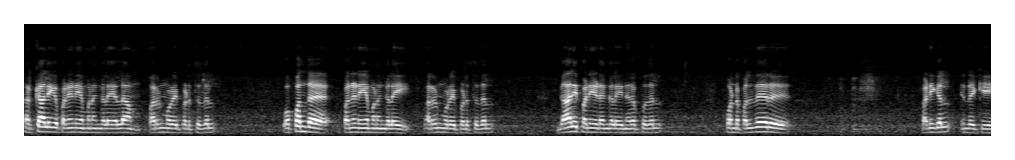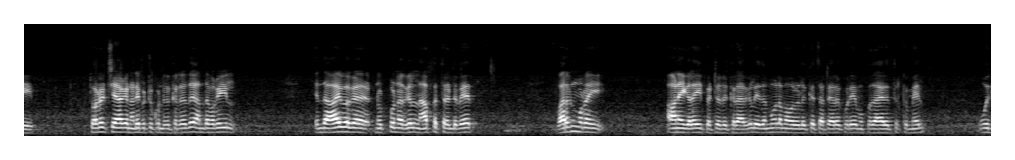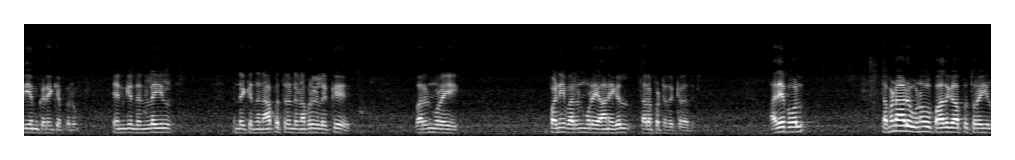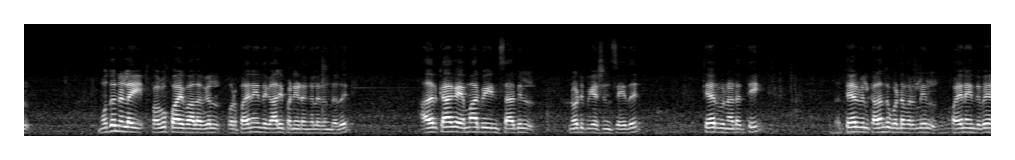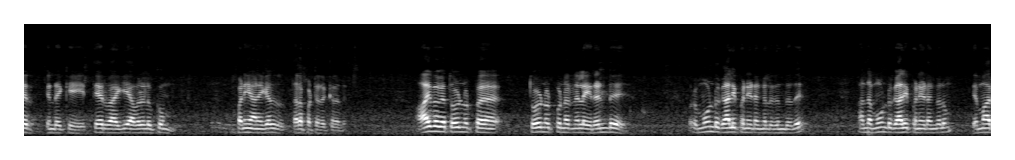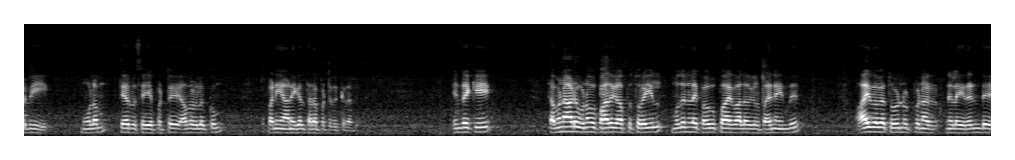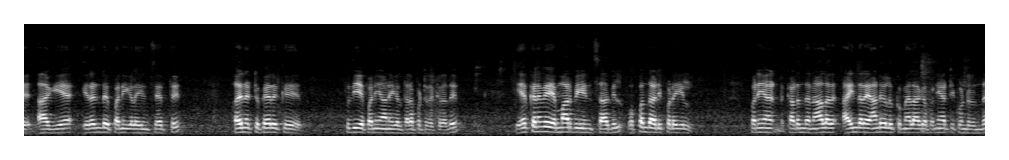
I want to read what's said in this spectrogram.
தற்காலிக பணி நியமனங்களை எல்லாம் வரன்முறைப்படுத்துதல் ஒப்பந்த பணி நியமனங்களை வரன்முறைப்படுத்துதல் காலி பணியிடங்களை நிரப்புதல் போன்ற பல்வேறு பணிகள் இன்றைக்கு தொடர்ச்சியாக நடைபெற்று கொண்டிருக்கிறது. அந்த வகையில் இந்த ஆய்வக நுட்புணர்கள் நாற்பத்தி ரெண்டு பேர் வரன்முறை ஆணைகளை பெற்றிருக்கிறார்கள். இதன் மூலம் அவர்களுக்கு சற்றேறக்குறைய முப்பதாயிரத்திற்கு மேல் ஊதியம் கிடைக்கப்பெறும் என்கின்ற நிலையில் இன்றைக்கு இந்த நாற்பத்தி ரெண்டு நபர்களுக்கு வரன்முறை பணி வரன்முறை ஆணைகள் தரப்பட்டிருக்கிறது. அதேபோல் தமிழ்நாடு உணவு பாதுகாப்பு துறையில் முதுநிலை பகுப்பாய்வாளர்கள் ஒரு பதினைந்து காலி பணியிடங்கள் இருந்தது. அதற்காக எம்ஆர்பியின் சார்பில் நோட்டிஃபிகேஷன் செய்து தேர்வு நடத்தி தேர்வில் கலந்து கொண்டவர்களில் பதினைந்து பேர் இன்றைக்கு தேர்வாகி அவர்களுக்கும் பணியாணைகள் தரப்பட்டிருக்கிறது. ஆய்வக தொழில்நுட்ப தொழில்நுட்புணர் நிலை ரெண்டு ஒரு மூன்று காலி பணியிடங்கள் இருந்தது. அந்த மூன்று காலி பணியிடங்களும் எம்ஆர்பி மூலம் தேர்வு செய்யப்பட்டு அவர்களுக்கும் பணி ஆணைகள் தரப்பட்டிருக்கிறது. இன்றைக்கு தமிழ்நாடு உணவு பாதுகாப்பு துறையில் முதுநிலை பகுப்பாய்வாளர்கள் பதினைந்து ஆய்வக தொழில்நுட்புணர் நிலை ரெண்டு ஆகிய இரண்டு பணிகளையும் சேர்த்து பதினெட்டு பேருக்கு புதிய பணியாணைகள் தரப்பட்டிருக்கிறது. ஏற்கனவே எம்ஆர்பியின் சார்பில் ஒப்பந்த அடிப்படையில் பணியா கடந்த நாலு ஐந்தரை ஆண்டுகளுக்கு மேலாக பணியாற்றி கொண்டிருந்த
